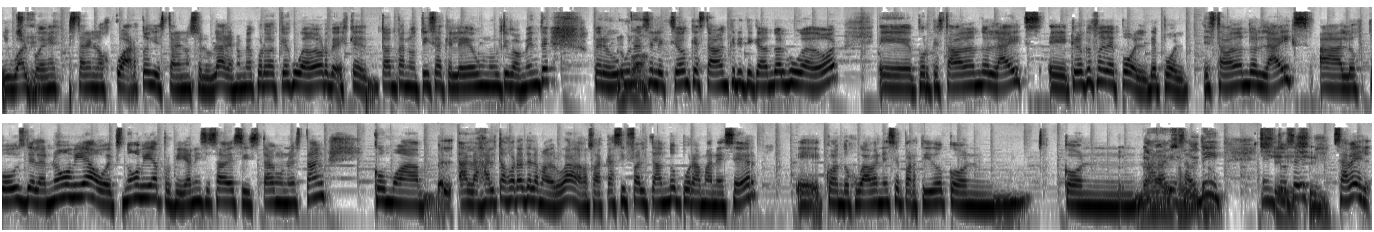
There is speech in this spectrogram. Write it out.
igual pueden estar en los cuartos y estar en los celulares. No me acuerdo qué jugador, es que tanta noticia que lee uno últimamente, pero hubo una selección que estaban criticando al jugador eh, porque estaba dando likes, eh, creo que fue de Paul, de Paul, estaba dando likes a los posts de la novia o exnovia, porque ya ni se sabe si están o no están, como a, a las altas horas de la madrugada o sea, casi faltando por amanecer eh, cuando jugaba en ese partido con, con Arabia Saudí. Entonces, ¿sabes?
